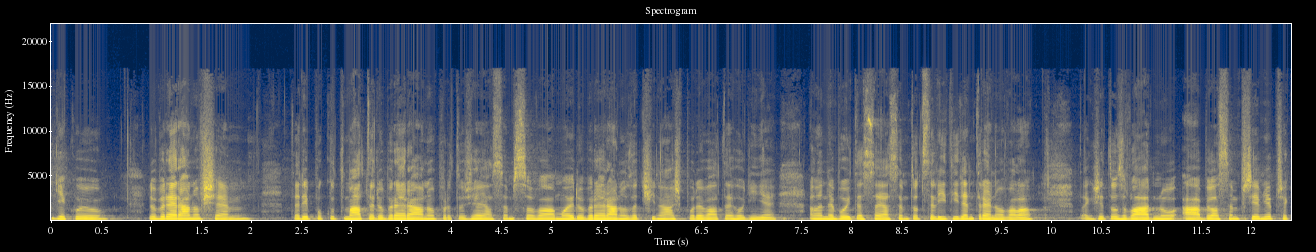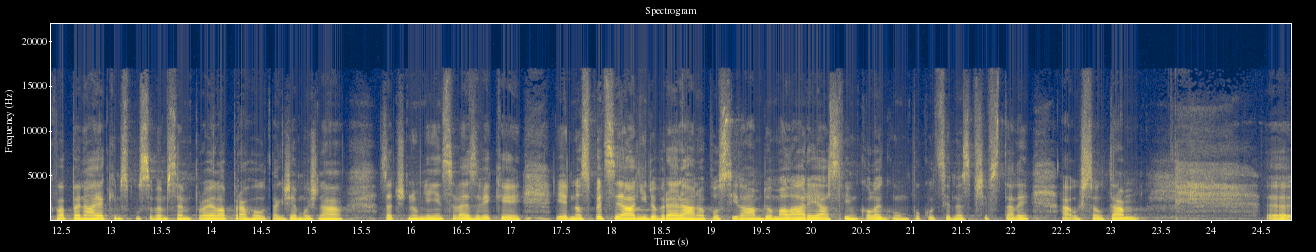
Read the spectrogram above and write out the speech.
Děkuji. Dobré ráno všem. Tedy pokud máte dobré ráno, protože já jsem sova, moje dobré ráno začíná až po deváté hodině, ale nebojte se, já jsem to celý týden trénovala, takže to zvládnu a byla jsem příjemně překvapená, jakým způsobem jsem projela Prahou, takže možná začnu měnit své zvyky. Jedno speciální dobré ráno posílám do Malária svým kolegům, pokud si dnes přivstali a už jsou tam. Eh,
